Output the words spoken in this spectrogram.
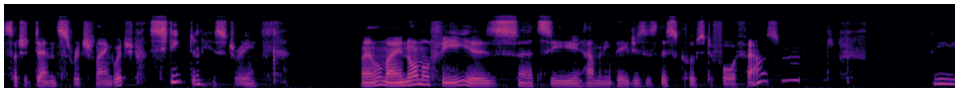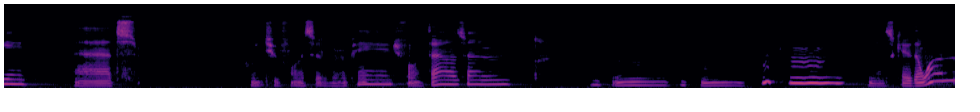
Such a dense, rich language, steeped in history. Well, my normal fee is, uh, let's see, how many pages is this? Close to 4,000? See, at 0.24 silver a page, 4,000. Mm-hmm. Mm-hmm. Mm-hmm. Let's go the one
